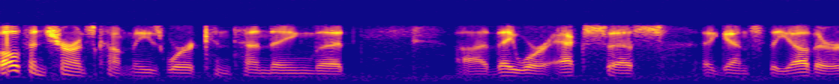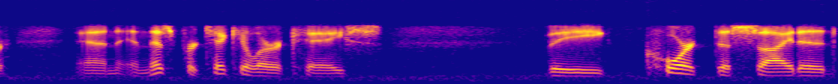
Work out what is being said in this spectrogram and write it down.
both insurance companies were contending that uh, they were excess against the other. And in this particular case, the court decided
